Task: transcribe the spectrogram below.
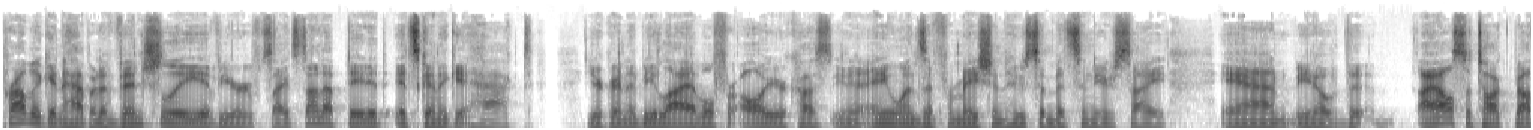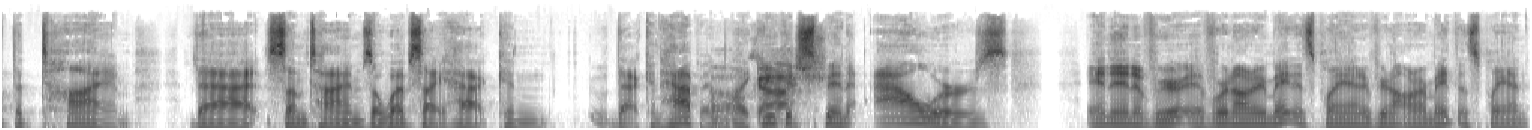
probably going to happen eventually. If your site's not updated, it's going to get hacked. You're going to be liable for all your you know anyone's information who submits into your site. And you know, the I also talked about the time that sometimes a website hack can that can happen. Oh, like you could spend hours, and then if we're if we're not on our maintenance plan, if you're not on our maintenance plan,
